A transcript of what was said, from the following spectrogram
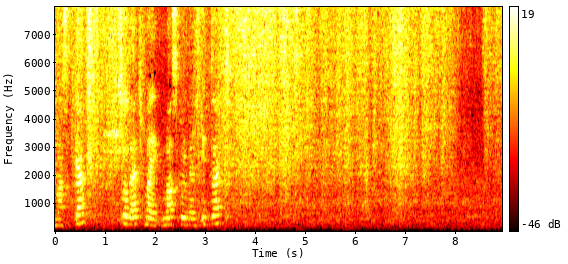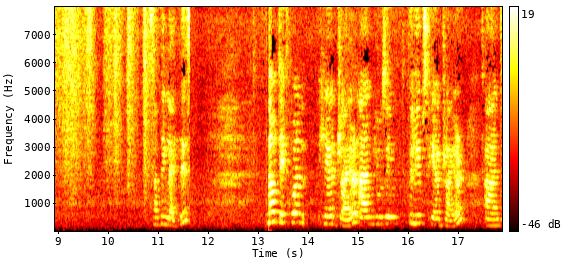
mask cap so that my mask remains intact. Something like this. Now take one hair dryer. I am using Philips hair dryer and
